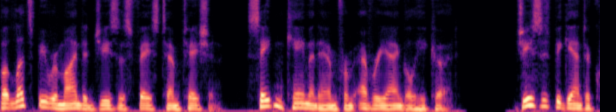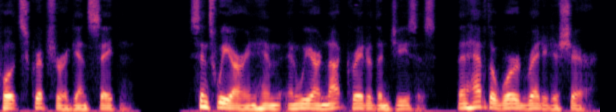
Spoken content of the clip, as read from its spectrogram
but let's be reminded Jesus faced temptation. Satan came at him from every angle he could. Jesus began to quote Scripture against Satan. Since we are in Him and we are not greater than Jesus, then have the Word ready to share.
